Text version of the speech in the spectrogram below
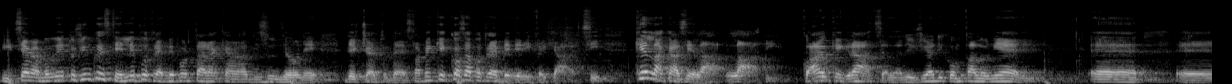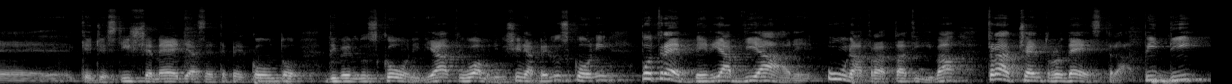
insieme al Movimento 5 Stelle potrebbe portare anche a una disunione del centrodestra, perché cosa potrebbe verificarsi? Che la Casellati, anche grazie alla regia di Confallonieri, eh, eh, che gestisce Mediaset per conto di Berlusconi, di altri uomini vicini a Berlusconi, potrebbe riavviare una trattativa tra centrodestra, PD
